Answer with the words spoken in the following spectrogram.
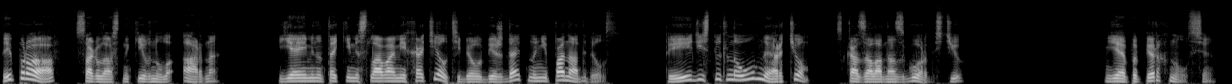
«Ты прав», — согласно кивнула Арна. «Я именно такими словами хотел тебя убеждать, но не понадобилось. Ты действительно умный, Артем», — сказала она с гордостью. Я поперхнулся.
